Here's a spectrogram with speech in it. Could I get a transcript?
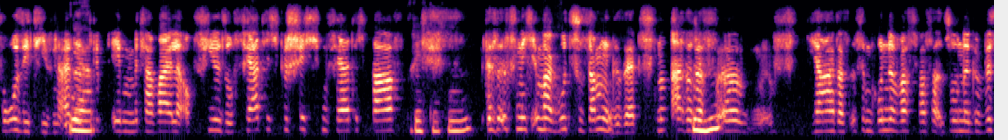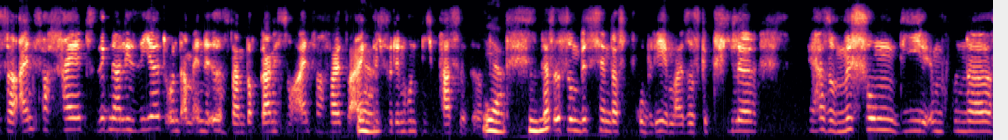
Positiven. Also ja. es gibt eben mittlerweile auch viel so Fertiggeschichten, fertig BAF. Richtig. Mhm. Das ist nicht immer gut zusammengesetzt. Ne? Also das mhm. äh, ja, das ist im Grunde was, was so eine gewisse Einfachheit signalisiert und am Ende ist es dann doch gar nicht so einfach, weil es ja. eigentlich für den Hund nicht passend ist. Ja. Mhm. Das ist so ein bisschen das Problem. Also es gibt viele, ja, so Mischungen, die im Grunde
